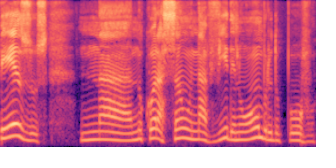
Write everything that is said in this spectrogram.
pesos na, no coração e na vida e no ombro do povo.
